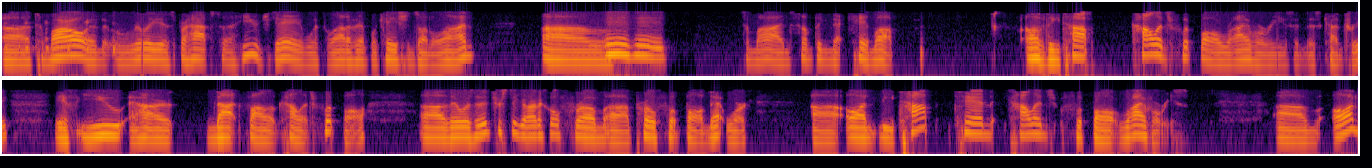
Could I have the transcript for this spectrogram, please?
uh, tomorrow, and it really is perhaps a huge game with a lot of implications on the line. Uh, mhm To mind something that came up of the top college football rivalries in this country. If you are not follow college football, uh, there was an interesting article from uh, Pro Football Network uh, on the top 10 college football rivalries. Um, on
